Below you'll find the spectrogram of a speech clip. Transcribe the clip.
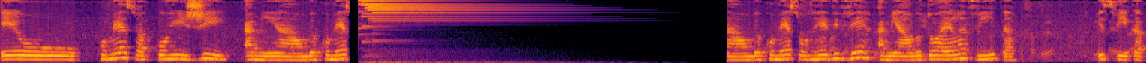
Eu começo a corrigir a minha alma, eu começo eu começo a reviver a minha alma, eu dou a ela vida. Esvica.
